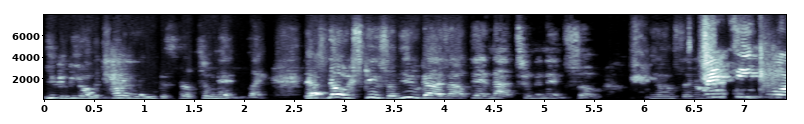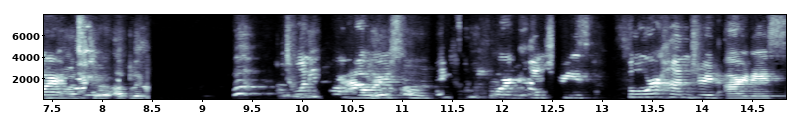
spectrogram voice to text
you can be on the train and you can still tune in. Like there's no excuse of you guys out there not tuning in. So you know what I'm saying? 24 to uplift 24 hours, 24 countries, 400 artists,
